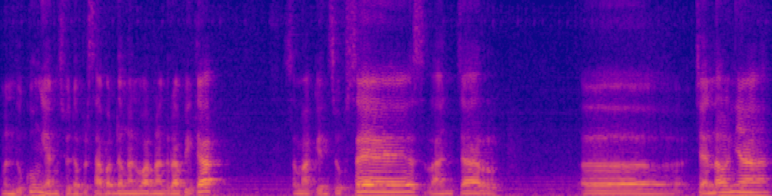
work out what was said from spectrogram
mendukung yang sudah bersahabat dengan warna grafika semakin sukses lancar eh, channelnya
